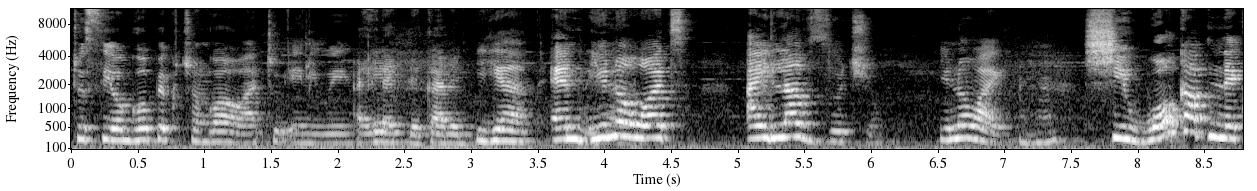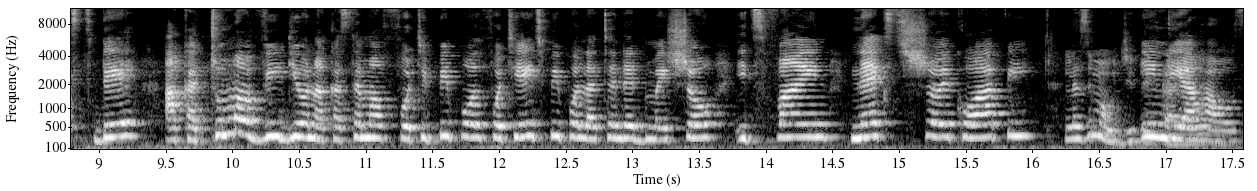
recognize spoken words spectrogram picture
tusiogope kuchongwa watu anyway i like the current Yeah, and yeah. you know what? I love Zuchu. You know why? Mm-hmm. She woke up next day, akatuma video na akasema 40 people, 48 people attended my show. It's fine. Next show iko wapi? lazima ujipe India. House.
